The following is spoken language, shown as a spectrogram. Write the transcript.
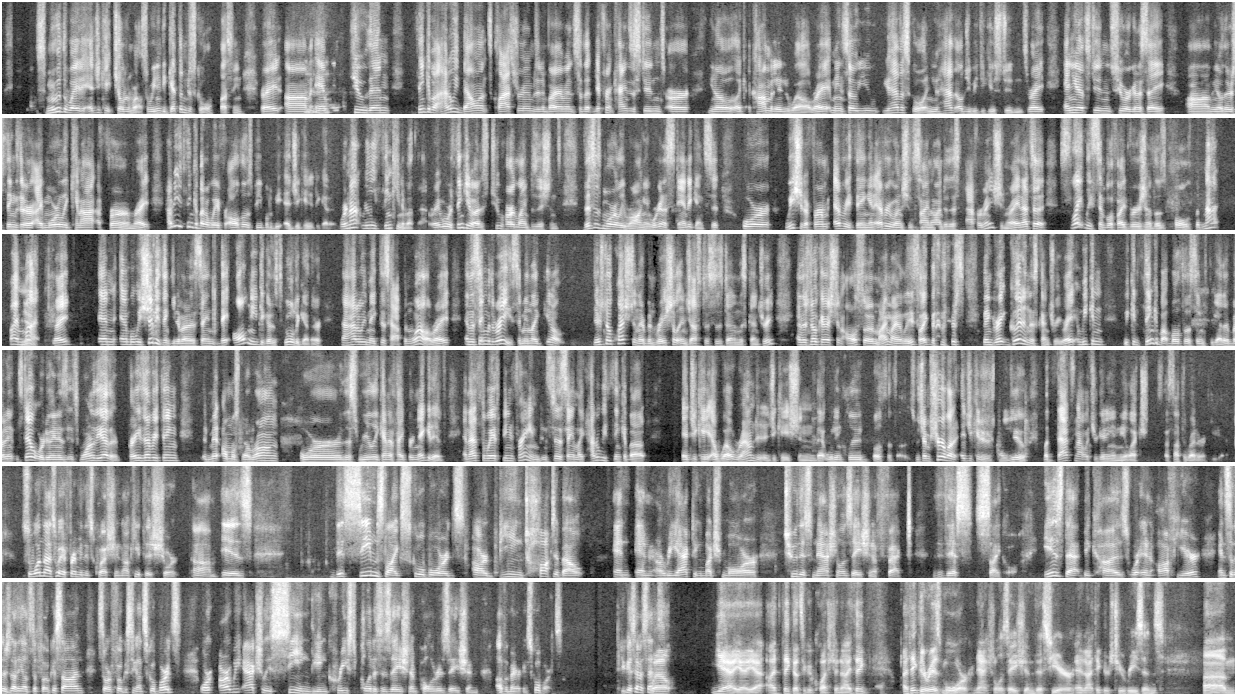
smooth the way to educate children well. So we need to get them to school, busing, right? Um, mm-hmm. and to then think about how do we balance classrooms and environments so that different kinds of students are you know like accommodated well right? I mean so you you have a school and you have lgbtq students right? And you have students who are going to say um, you know there's things that are i morally cannot affirm right? How do you think about a way for all those people to be educated together? We're not really thinking about that right? What we're thinking about is two hardline positions. This is morally wrong and we're going to stand against it or we should affirm everything and everyone should sign on to this affirmation right? And that's a slightly simplified version of those polls but not by much right and and what we should be thinking about is saying they all need to go to school together. Now, how do we make this happen well, right? And the same with race. I mean, like you know, there's no question there have been racial injustices done in this country, and there's no question, also in my mind at least, like there's been great good in this country, right? And we can we can think about both those things together, but instead, what we're doing is it's one or the other: praise everything, admit almost no wrong, or this really kind of hyper negative. And that's the way it's being framed. Instead of saying like, how do we think about educate a well-rounded education that would include both of those, which I'm sure a lot of educators are trying to do, but that's not what you're getting in the elections. That's not the rhetoric you get. So one last way of framing this question, I'll keep this short, um, is this seems like school boards are being talked about and and are reacting much more to this nationalization effect this cycle is that because we're in an off year and so there's nothing else to focus on so we're focusing on school boards? Or are we actually seeing the increased politicization and polarization of american school boards? Do you guys have a sense? Well yeah yeah yeah. I think that's a good question. I think i think there is more nationalization this year and i think there's two reasons. Um,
